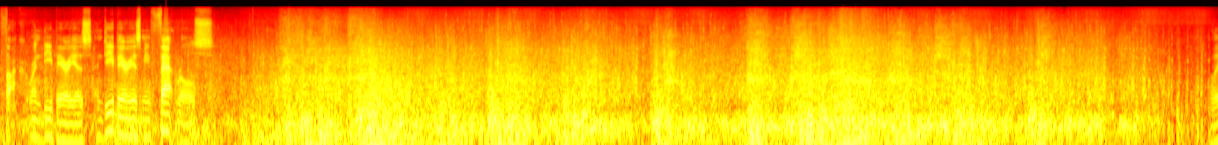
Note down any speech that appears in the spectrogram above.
Fuck, we're in deep areas, and deep areas mean fat rolls. Will they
